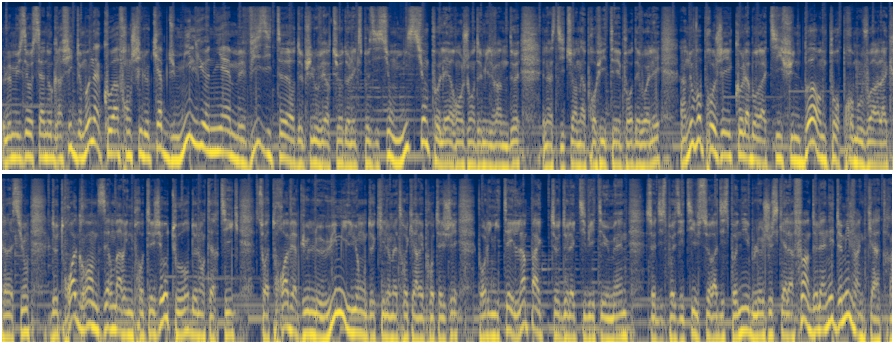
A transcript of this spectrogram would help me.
Le musée océanographique de Monaco a franchi le cap du millionième visiteur depuis l'ouverture de l'exposition Mission polaire en juin 2022. L'Institut en a profité pour dévoiler un nouveau projet collaboratif, une borne pour promouvoir la création de trois grandes aires marines protégées autour de l'Antarctique, soit 3,8 millions de kilomètres carrés protégés pour limiter l'impact de l'activité humaine. Ce dispositif sera disponible jusqu'à la fin de l'année 2024.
